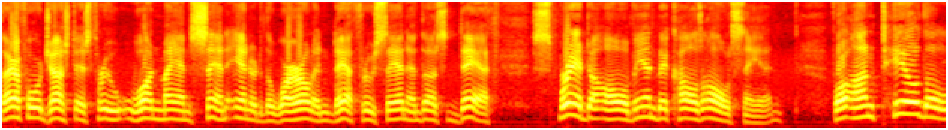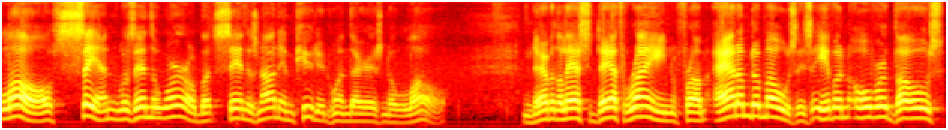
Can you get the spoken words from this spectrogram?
Therefore, just as through one man sin entered the world, and death through sin, and thus death spread to all men because all sin. For until the law, sin was in the world, but sin is not imputed when there is no law. Nevertheless, death reigned from Adam to Moses, even over those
